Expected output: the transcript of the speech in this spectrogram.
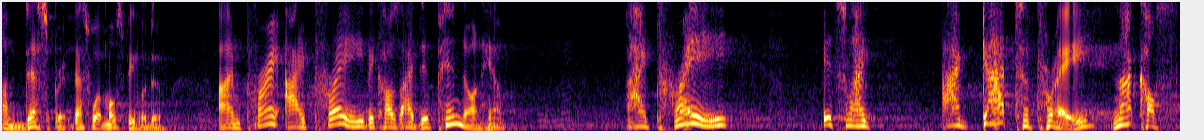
I'm desperate. That's what most people do. I'm praying, I pray because I depend on him. I pray, it's like I got to pray, not because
